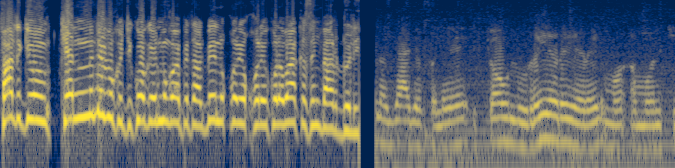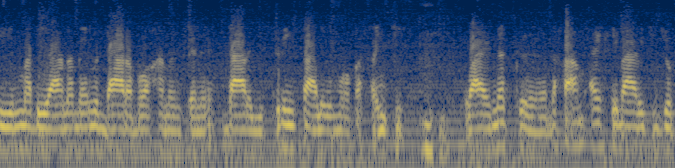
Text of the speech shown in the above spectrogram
Faatu gi moom kenn defu ko ci kooku it mu ngi hôpital benn xuri xuri ku la waa ka sëñ Baara Na jaajëfale coow lu rëy rëy rëy moo amoon ci Madiana benn daara boo xamante ne daara ji Serigne Saliou moo ko sañci waaye nag dafa am ay xibaar yu ci jóg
